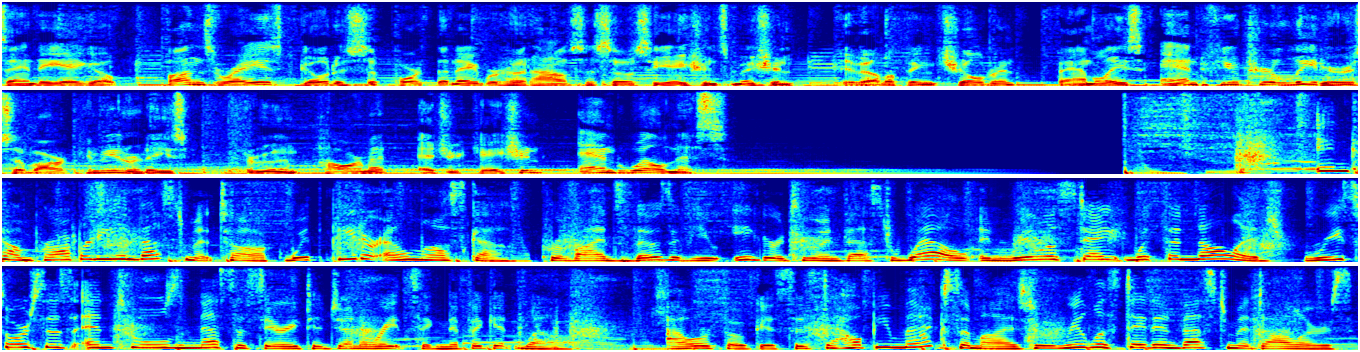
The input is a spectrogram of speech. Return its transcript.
San Diego. Funds raised go to support the Neighborhood House Association's mission, developing children, families, and future leaders of our communities through empowerment, education, and wellness. Income Property Investment Talk with Peter L. Mosca provides those of you eager to invest well in real estate with the knowledge, resources, and tools necessary to generate significant wealth. Our focus is to help you maximize your real estate investment dollars.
